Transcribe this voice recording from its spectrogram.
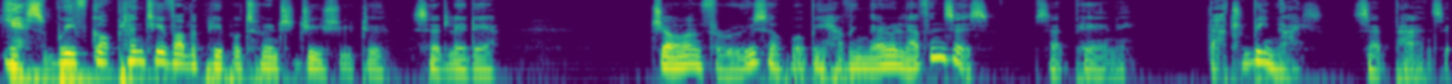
Yes, we've got plenty of other people to introduce you to, said Lydia. John and Firuza will be having their elevenses, said Peony. That'll be nice, said Pansy.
